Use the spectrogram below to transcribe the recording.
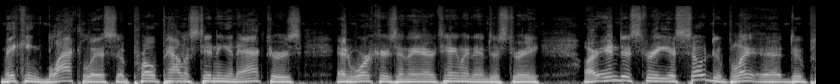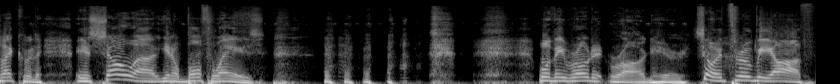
making blacklists of pro Palestinian actors and workers in the entertainment industry. Our industry is so dupli- uh, duplicative, is so, uh, you know, both ways. Well, they wrote it wrong here, so it threw me off.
